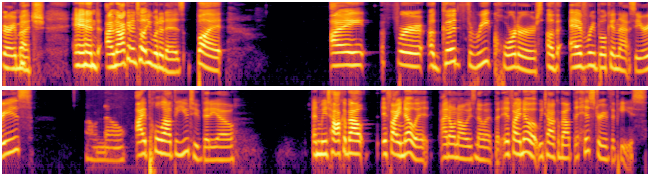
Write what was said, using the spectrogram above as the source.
very much. and I'm not going to tell you what it is, but I for a good three quarters of every book in that series, Oh, no. I pull out the YouTube video and we talk about if I know it. I don't always know it, but if I know it, we talk about the history of the piece.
